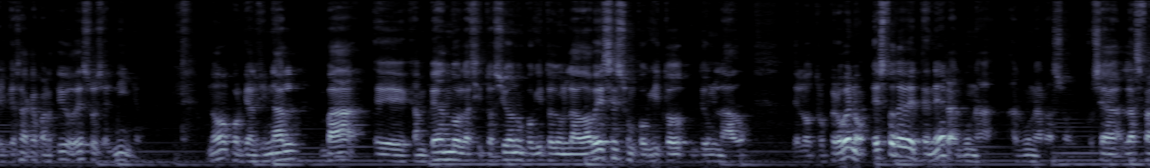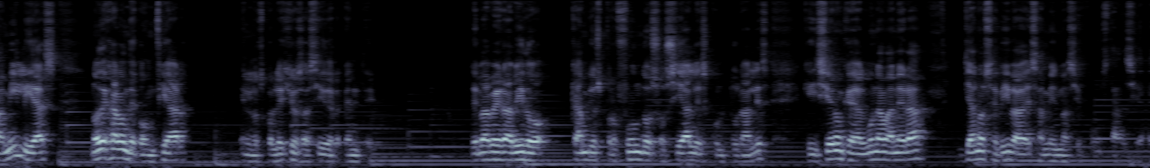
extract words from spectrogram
el que saca partido de eso es el niño, ¿no? Porque al final va eh, campeando la situación un poquito de un lado a veces, un poquito de un lado del otro. Pero bueno, esto debe tener alguna, alguna razón. O sea, las familias no dejaron de confiar en los colegios así de repente. Debe haber habido cambios profundos sociales, culturales, que hicieron que de alguna manera ya no se viva esa misma circunstancia.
